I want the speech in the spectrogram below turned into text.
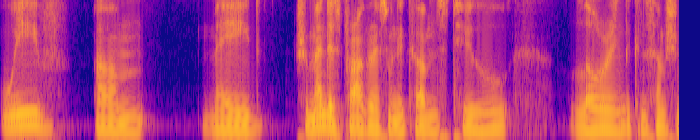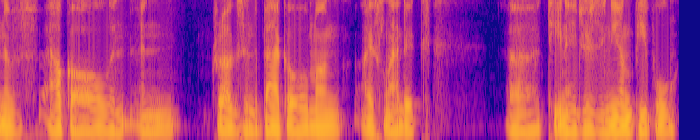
we've um, made tremendous progress when it comes to lowering the consumption of alcohol and, and drugs and tobacco among Icelandic uh, teenagers and young people.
